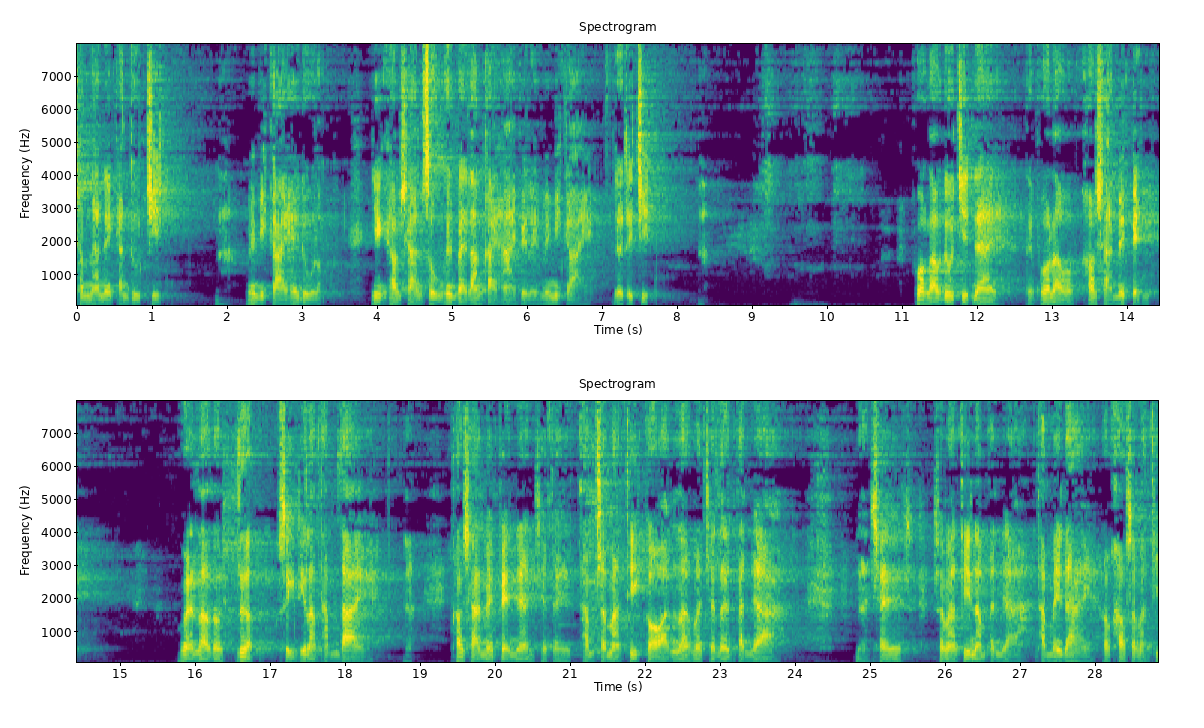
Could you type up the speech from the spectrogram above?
ชำนาญในการดูจิต ไม่มีกายให้ดูหรอกยิ่งเข้าฌานสูงขึ้นไปร่างกายหายไปเลย ไม่มีกายเหลือแต่จิต พวกเราดูจิตได้ แต่พวกเราเข้าฌานไม่เป็น เพราะฉะนั้นเราต้องเลือกสิ่งที่เราทำได้เข้าฌานไม่เป็นเนี่ยจะไปทำสมาธิก่อนแล้วมาเจริญปัญญาใช้ สมาธินำปัญญาทำไม่ได้เราเข้าสมาธิ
